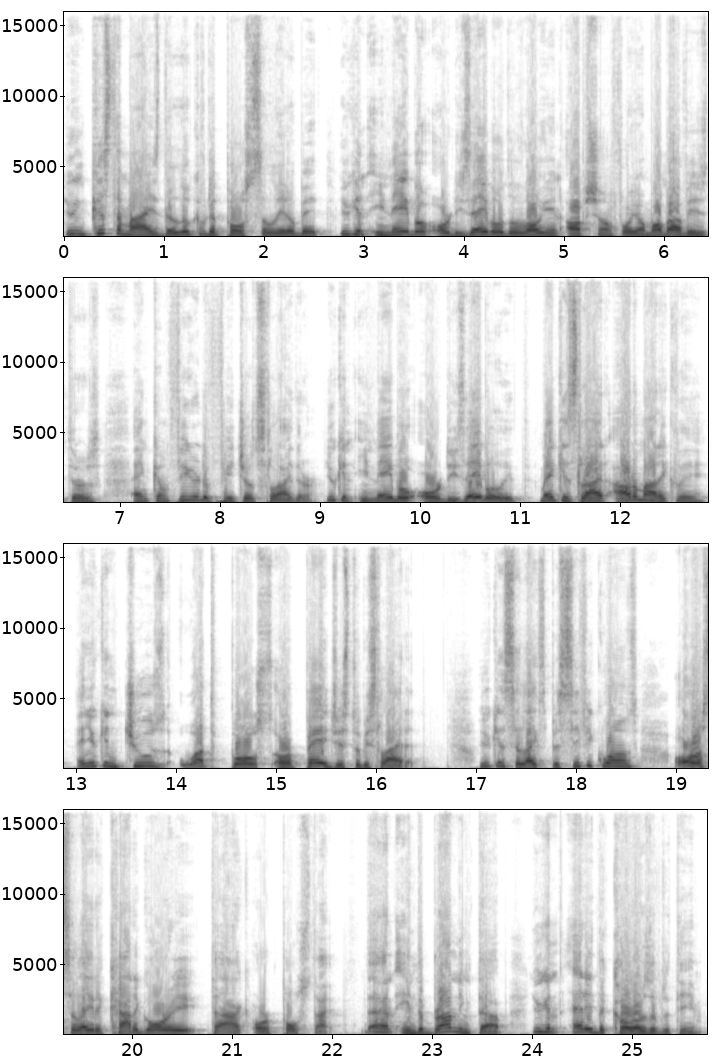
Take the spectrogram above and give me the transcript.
You can customize the look of the posts a little bit. You can enable or disable the login option for your mobile visitors and configure the featured slider. You can enable or disable it, make it slide automatically, and you can choose what posts or pages to be slided. You can select specific ones or select a category, tag or post type. Then in the branding tab, you can edit the colors of the theme.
